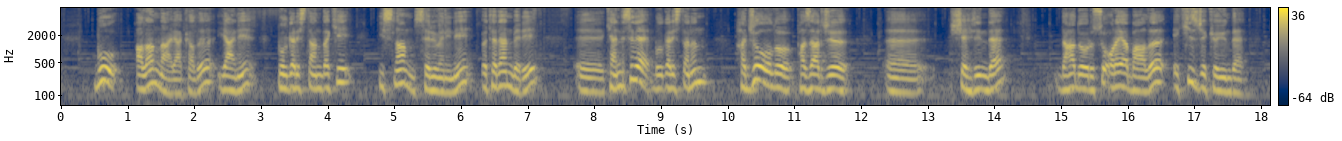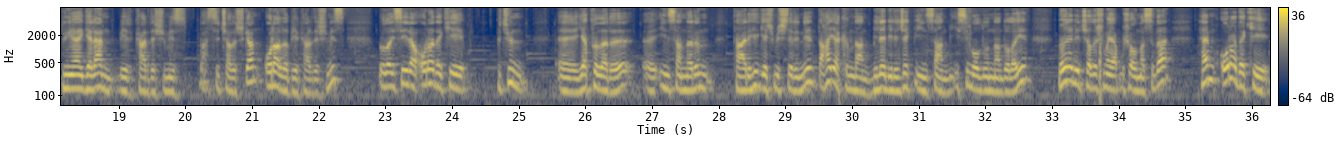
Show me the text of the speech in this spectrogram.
bu alanla alakalı yani Bulgaristan'daki İslam serüvenini öteden beri e, kendisi de Bulgaristan'ın Hacıoğlu pazarcı e, şehrinde daha doğrusu oraya bağlı Ekizce köyünde dünyaya gelen bir kardeşimiz Basri Çalışkan oralı bir kardeşimiz. Dolayısıyla oradaki bütün e, yapıları, e, insanların tarihi geçmişlerini daha yakından bilebilecek bir insan, bir isim olduğundan dolayı böyle bir çalışma yapmış olması da hem oradaki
